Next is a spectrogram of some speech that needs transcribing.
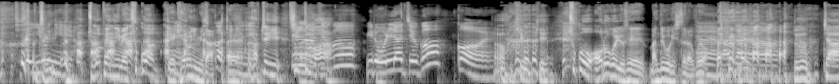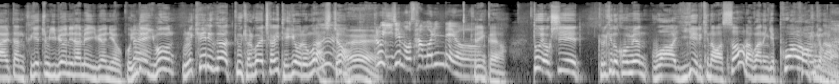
진짜 이론이에요. 주바페님의 축구학의 네, 개론입니다. 축구학 개론이에요. 갑자기 쑥 들어와. 찔러주고 위로 올려주고 골. 오케이 오케이. 네. 축구 어록을 요새 만들고 계시더라고요. 네 맞아요. 그리고 자 일단 그게 좀 이변이라면 이변이었고 근데 네. 이번 원래 K리그가 그 결과 예측하기 되게 어려운 건 아시죠? 네. 그리고 이제 뭐 3월인데요. 그러니까요. 또 역시 그렇게 놓고 보면 와 이게 이렇게 나왔어?라고 하는 게 포항 경남. 경남.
